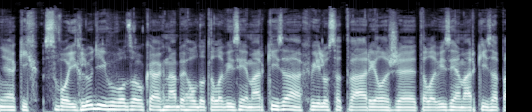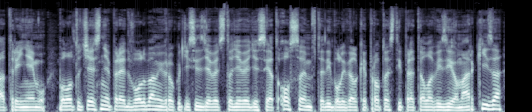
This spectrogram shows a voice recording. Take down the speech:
nejakých svojich ľudí v úvodzovkách, nabehol do televízie Markíza a chvíľu sa tváril, že televízia Markíza patrí nemu. Bolo to tesne pred voľbami v roku 1998, vtedy boli veľké protesty pre televíziu Markíza.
